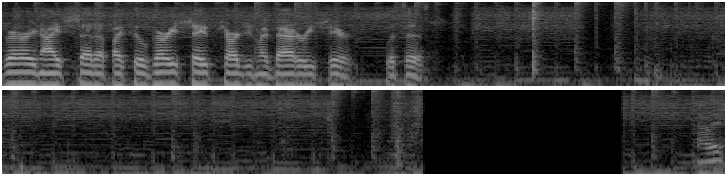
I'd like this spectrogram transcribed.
very nice setup. I feel very safe charging my batteries here with this Now this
